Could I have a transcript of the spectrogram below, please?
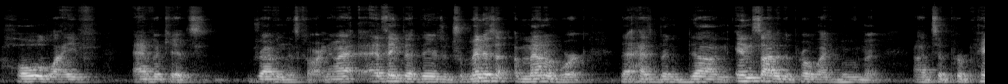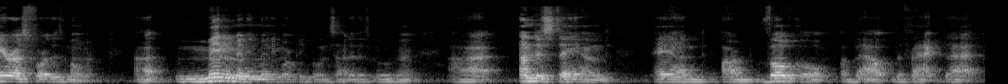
whole life advocates driving this car. Now, I, I think that there's a tremendous amount of work that has been done inside of the pro life movement uh, to prepare us for this moment. Uh, many, many, many more people inside of this movement uh, understand and are vocal about the fact that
